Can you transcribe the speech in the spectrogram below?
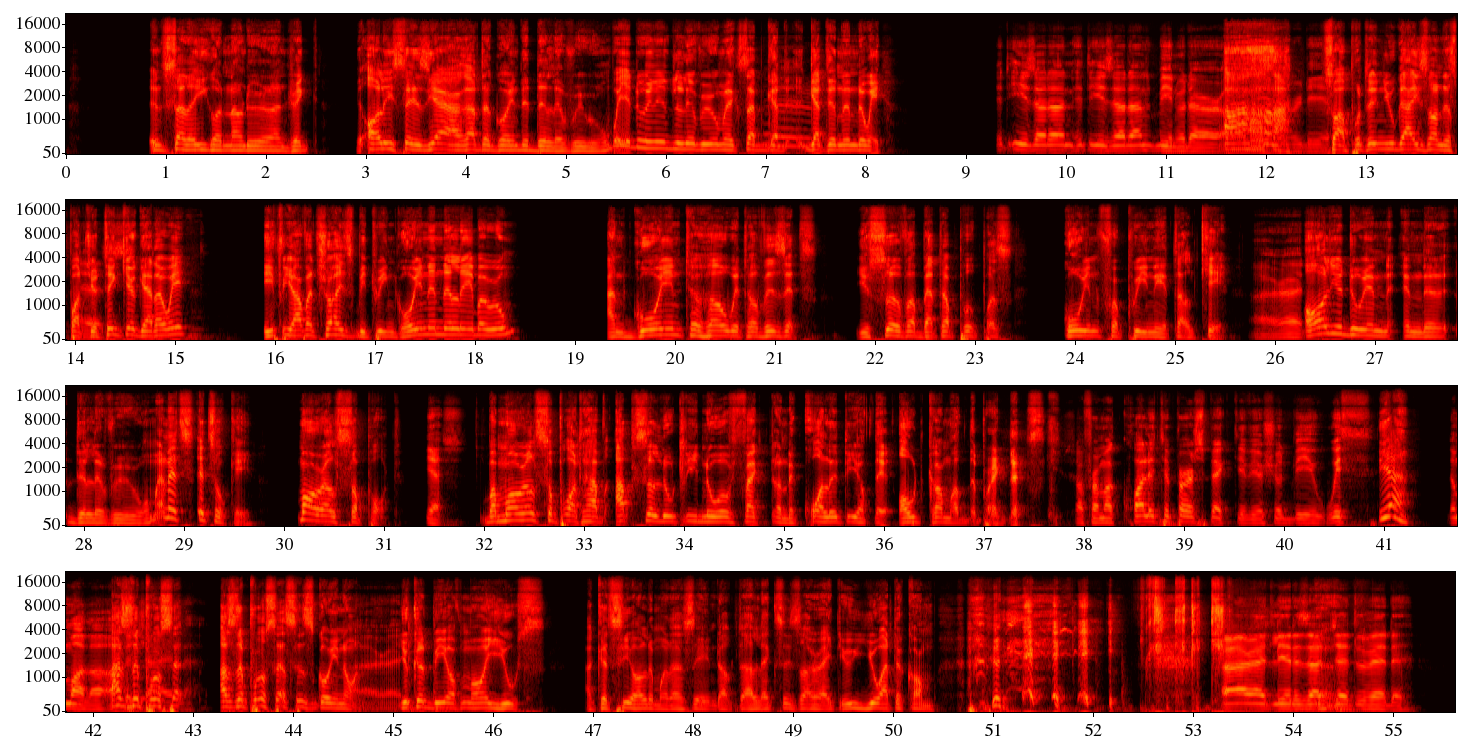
Instead of you going down there and drink, all he says, yeah, I got to go in the delivery room. What are you doing in the delivery room except get, getting in the way? It easier than it easier than being with her uh, Ah, every day. so I'm putting you guys on the spot. You think you get away? If you have a choice between going in the labor room and going to her with her visits, you serve a better purpose going for prenatal care. All right. All you do in, in the delivery room, and it's it's okay. Moral support. Yes. But moral support have absolutely no effect on the quality of the outcome of the pregnancy. So, from a quality perspective, you should be with Yeah, the mother as the, the, process as the process is going on, you could be of more use. I could see all the mothers saying, "Doctor Alexis, all right, you you are to come." All right, ladies and gentlemen,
